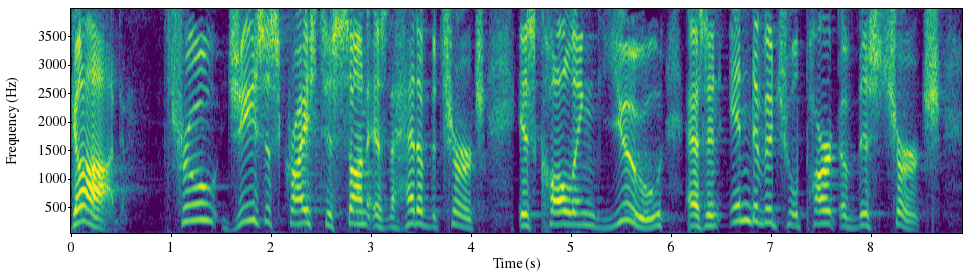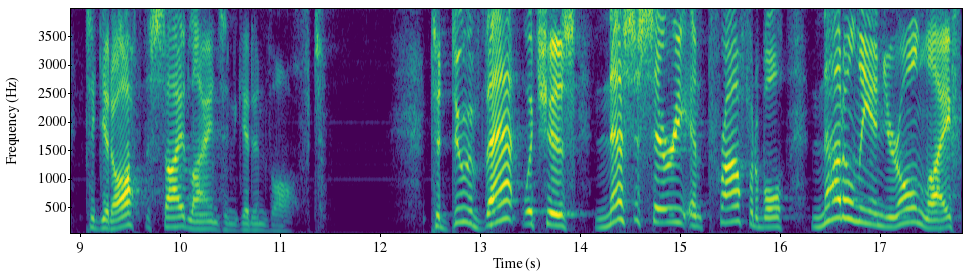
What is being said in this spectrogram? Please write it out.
God, through Jesus Christ, his Son, as the head of the church, is calling you as an individual part of this church to get off the sidelines and get involved. To do that which is necessary and profitable, not only in your own life,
